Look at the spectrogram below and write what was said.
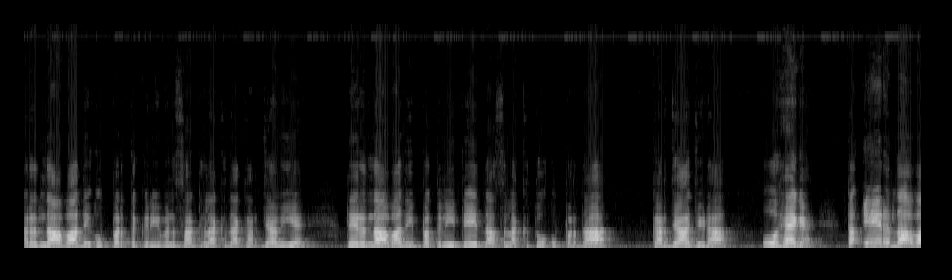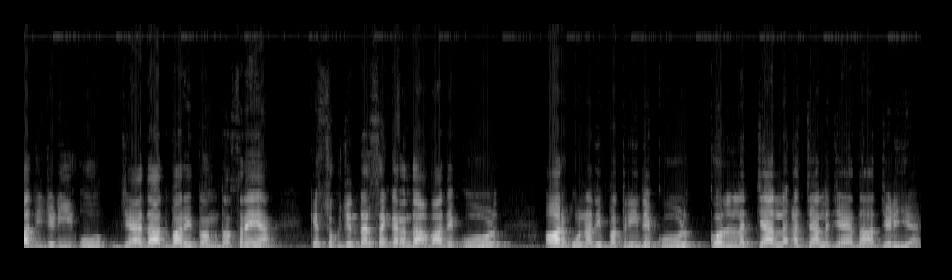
ਰੰਧਾਵਾ ਦੇ ਉੱਪਰ ਤਕਰੀਬਨ 60 ਲੱਖ ਦਾ ਕਰਜ਼ਾ ਵੀ ਹੈ ਤੇ ਰੰਧਾਵਾ ਦੀ ਪਤਨੀ ਤੇ 10 ਲੱਖ ਤੋਂ ਉੱਪਰ ਦਾ ਕਰਜ਼ਾ ਜਿਹੜਾ ਉਹ ਹੈਗਾ ਤਾਂ ਇਹ ਰੰਧਾਵਾ ਦੀ ਜਿਹੜੀ ਉਹ ਜਾਇਦਾਦ ਬਾਰੇ ਤੁਹਾਨੂੰ ਦੱਸ ਰਹੇ ਹਾਂ ਕਿ ਸੁਖਜਿੰਦਰ ਸਿੰਘ ਰੰਧਾਵਾ ਦੇ ਕੋਲ ਔਰ ਉਹਨਾਂ ਦੀ ਪਤਨੀ ਦੇ ਕੋਲ ਕੁੱਲ ਚੱਲ ਅਚੱਲ ਜਾਇਦਾਦ ਜਿਹੜੀ ਹੈ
